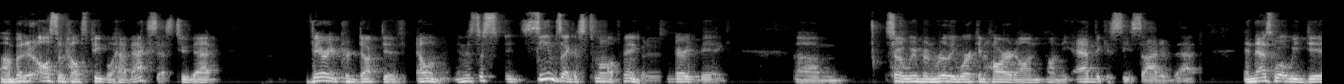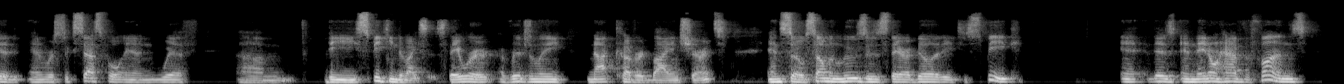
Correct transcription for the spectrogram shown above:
Um, but it also helps people have access to that very productive element. And it's just, it seems like a small thing, but it's very big. Um, so we've been really working hard on, on the advocacy side of that and that's what we did and were successful in with um, the speaking devices. They were originally not covered by insurance, and so someone loses their ability to speak, and, and they don't have the funds.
